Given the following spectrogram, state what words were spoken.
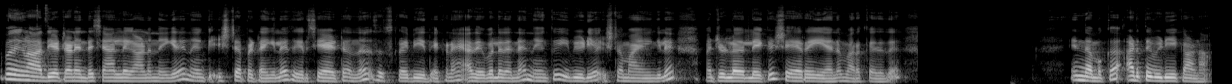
അപ്പോൾ നിങ്ങൾ ആദ്യമായിട്ടാണ് എന്റെ ചാനൽ കാണുന്നതെങ്കിൽ നിങ്ങൾക്ക് ഇഷ്ടപ്പെട്ടെങ്കിൽ തീർച്ചയായിട്ടും ഒന്ന് സബ്സ്ക്രൈബ് ചെയ്തേക്കണേ. അതേപോലെ തന്നെ നിങ്ങൾക്ക് ഈ വീഡിയോ ഇഷ്ടമായെങ്കിൽ മറ്റുള്ളവരിലേക്ക് ഷെയർ ചെയ്യാനും മറക്കരുത്. ഇനി നമുക്ക് അടുത്ത വീഡിയോ കാണാം.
